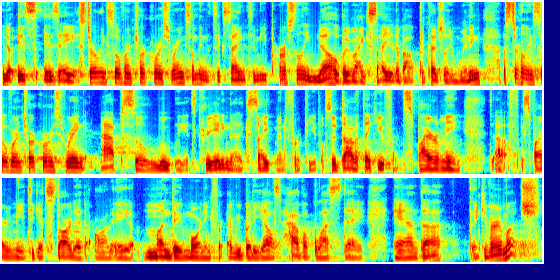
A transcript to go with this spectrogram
you know, is is a sterling silver and turquoise ring something that's exciting to me personally? No, but am I excited about potentially winning a sterling silver and turquoise ring? Absolutely. It's creating that excitement for people. So Donna, thank you for inspiring me, uh, inspiring me to get started on Monday morning for everybody else. Have a blessed day and uh, thank you very much.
